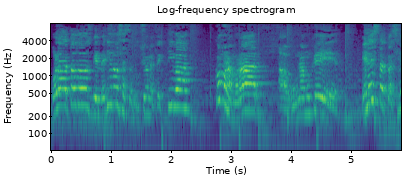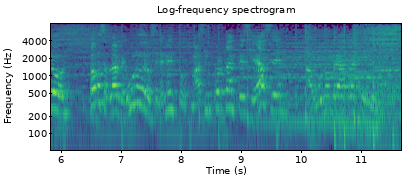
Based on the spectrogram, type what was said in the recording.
Hola a todos, bienvenidos a Seducción Efectiva, cómo enamorar a una mujer. En esta ocasión vamos a hablar de uno de los elementos más importantes que hacen a un hombre atractivo.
